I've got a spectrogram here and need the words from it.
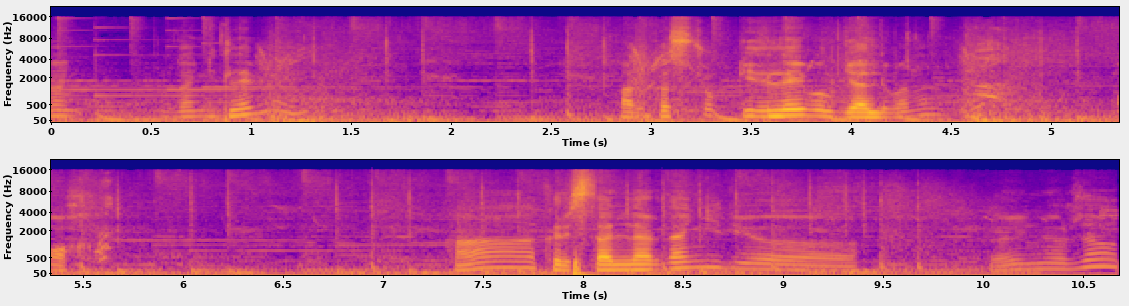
Buradan, buradan gidilemiyor mu? Arkası çok gidilable geldi bana. Oh. Ha, kristallerden gidiyor. Ölmüyoruz ama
